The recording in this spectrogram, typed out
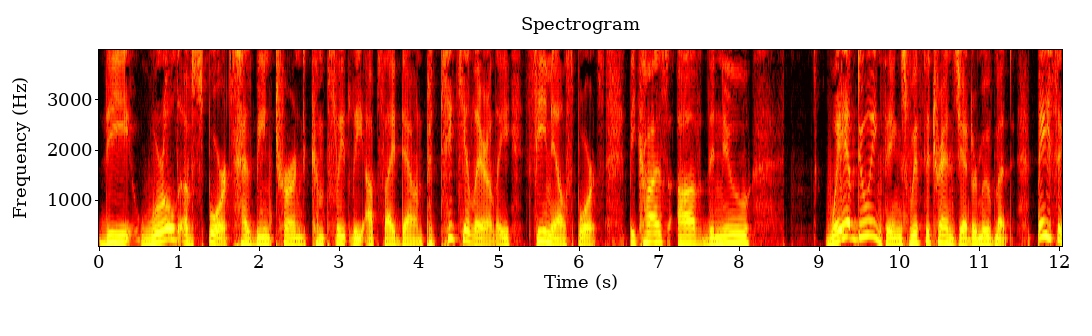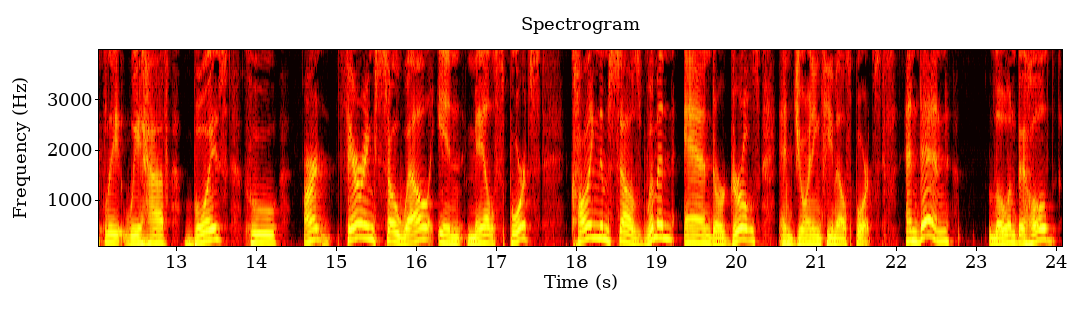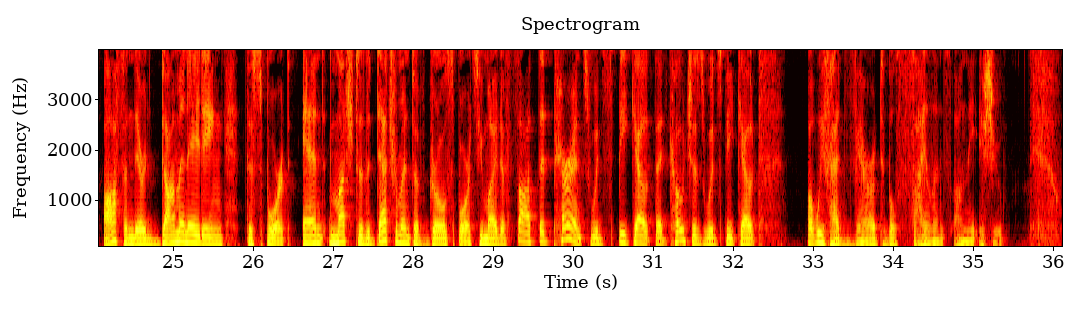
the world of sports has been turned completely upside down, particularly female sports, because of the new way of doing things with the transgender movement. Basically, we have boys who aren't faring so well in male sports calling themselves women and or girls and joining female sports. And then lo and behold, often they're dominating the sport, and much to the detriment of girls' sports. You might have thought that parents would speak out, that coaches would speak out, but we've had veritable silence on the issue.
